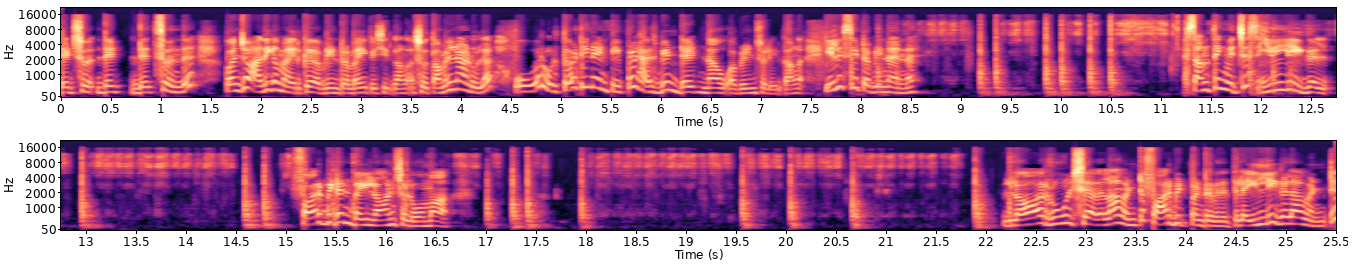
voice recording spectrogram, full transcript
டெட்ஸ் டெட் டெத்ஸ் வந்து கொஞ்சம் அதிகமாயிருக்கு அப்படின்ற மாதிரி பேசியிருக்காங்க. ஸோ தமிழ்நாடுல ஓவர் ஒரு thirty nine people has been dead now அப்படின்னு சொல்லியிருக்காங்க. இலிசிட் அப்படின்னா என்ன? Something which is illegal forbidden by லான்னு சொல்லுவோமா? லா ரூல்ஸ் அதெல்லாம் வந்துட்டு ஃபார்பிட் பண்ணுற விதத்தில் இல்லீகலாக வந்துட்டு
